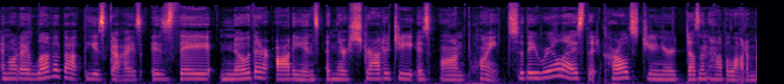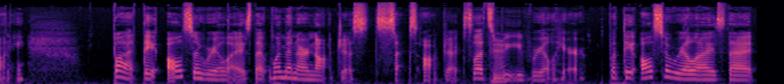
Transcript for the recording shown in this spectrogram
And what I love about these guys is they know their audience and their strategy is on point. So they realize that Carl's Jr. doesn't have a lot of money. But they also realize that women are not just sex objects. Let's hmm. be real here. But they also realize that,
